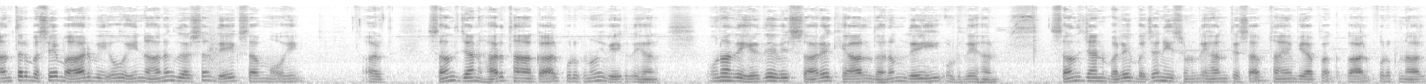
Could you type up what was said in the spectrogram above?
ਅੰਤਰ ਬਸੇ ਬਾਹਰ ਵੀ ਹੋਈ ਨਾਨਕ ਦਰਸ਼ਨ ਦੇਖ ਸਭ ਮੋਹੀ। ਅਰਥ, ਸੰਤ ਜਨ ਹਰ ਥਾਂ ਅਕਾਲ ਪੁਰਖ ਨੂੰ ਹੀ ਵੇਖਦੇ ਹਨ, ਉਹਨਾਂ ਦੇ ਹਿਰਦੇ ਵਿੱਚ ਸਾਰੇ ਖਿਆਲ ਧਰਮ ਦੇ ਹੀ ਉੱਠਦੇ ਹਨ। ਸੰਤ ਜਨ ਭਲੇ ਬਚਨ ਹੀ ਸੁਣਦੇ ਹਨ ਤੇ ਸਭ ਥਾਂ ਵਿਆਪਕ ਅਕਾਲ ਪੁਰਖ ਨਾਲ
